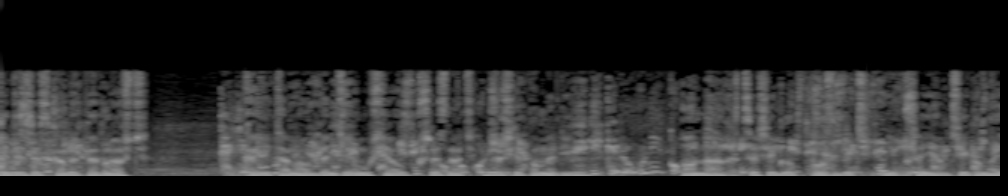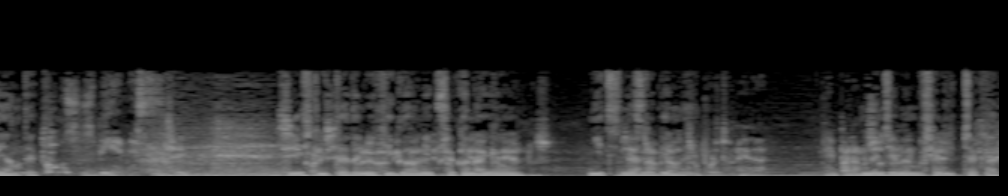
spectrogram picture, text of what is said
Kiedy zyskamy pewność, Cayetano będzie musiał przyznać, że się pomylił. Ona chce się go pozbyć i przejąć jego majątek. Jeśli te wyniki go nie przekonają, nic nie zrobimy. Będziemy musieli czekać.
